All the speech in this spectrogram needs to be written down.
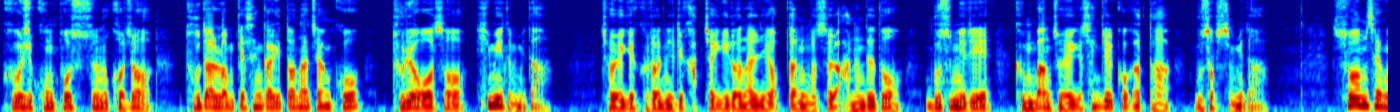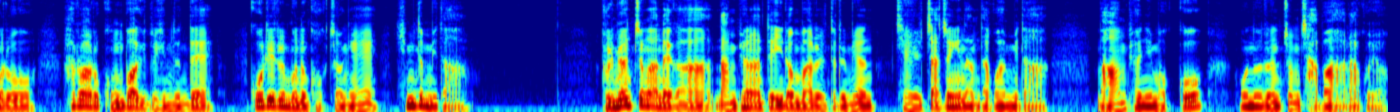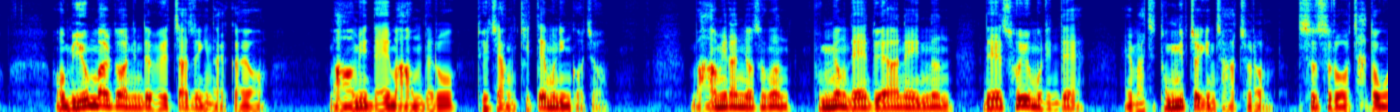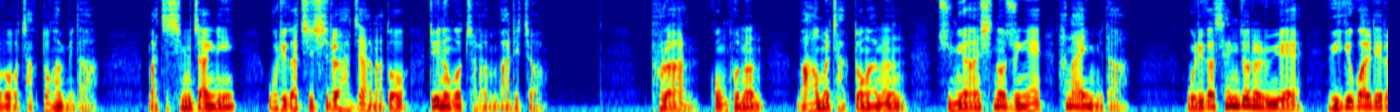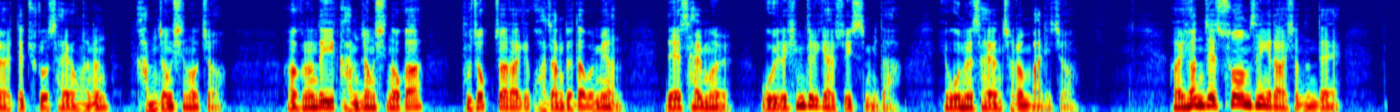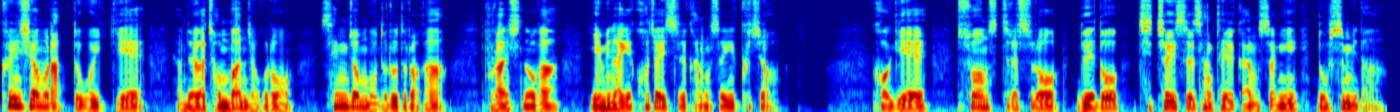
그것이 공포 수준을 커져 두 달 넘게 생각이 떠나지 않고 두려워서 힘이 듭니다. 저에게 그런 일이 갑자기 일어날 리 없다는 것을 아는데도 무슨 일이 금방 저에게 생길 것 같아 무섭습니다. 수험생으로 하루하루 공부하기도 힘든데 꼬리를 무는 걱정에 힘듭니다. 불면증 아내가 남편한테 이런 말을 들으면 제일 짜증이 난다고 합니다. 마음 편히 먹고 오늘은 좀 잡아라고요. 어, 미운 말도 아닌데 왜 짜증이 날까요? 마음이 내 마음대로 되지 않기 때문인 거죠. 마음이란 녀석은 분명 내 뇌 안에 있는 내 소유물인데 예, 마치 독립적인 자아처럼 스스로 자동으로 작동합니다. 마치 심장이 우리가 지시를 하지 않아도 뛰는 것처럼 말이죠. 불안, 공포는 마음을 작동하는 중요한 신호 중의 하나입니다. 우리가 생존을 위해 위기 관리를 할 때 주로 사용하는 감정 신호죠. 어, 그런데 이 감정 신호가 부적절하게 과장되다 보면 내 삶을 오히려 힘들게 할 수 있습니다. 오늘 사연처럼 말이죠. 어, 현재 수험생이라 하셨는데 큰 시험을 앞두고 있기에 뇌가 전반적으로 생존 모드로 들어가 불안 신호가 예민하게 커져 있을 가능성이 크죠. 거기에 수험 스트레스로 뇌도 지쳐 있을 상태일 가능성이 높습니다.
